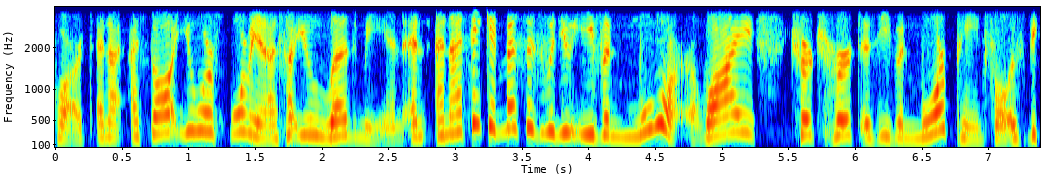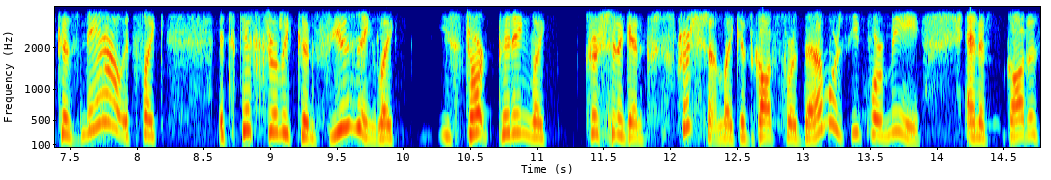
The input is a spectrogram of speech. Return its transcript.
part, and I, I thought you were for me, and I thought you led me, and and and I think it messes with you even more. Why church hurt is even more painful is because now it's like it gets really confusing. Like you start pitting like Christian against Christian. Like, is God for them or is He for me? And if God is,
